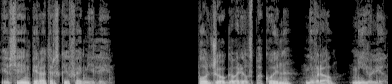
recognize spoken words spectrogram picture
и всей императорской фамилии. Поджо говорил спокойно, не врал, не юлил.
